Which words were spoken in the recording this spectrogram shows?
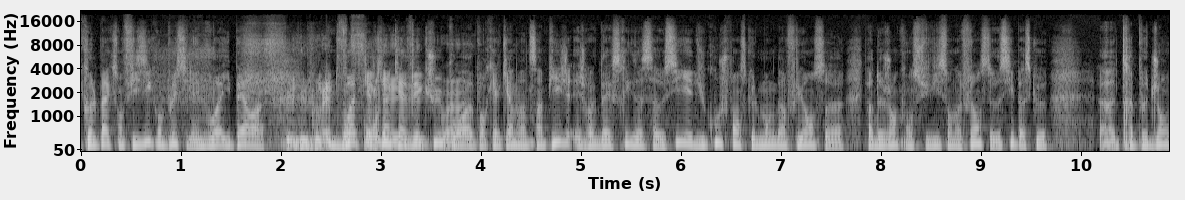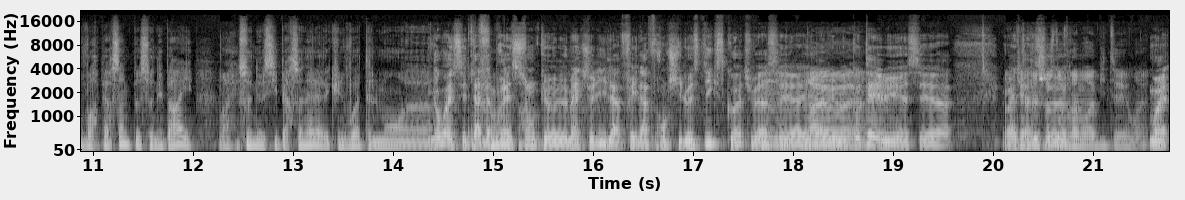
qui colle pas avec son physique. En plus, il a une voix hyper, Une voix une voix de quelqu'un qui a vécu ouais, pour ouais. pour quelqu'un de 25 piges. Et je crois que Dax Riggs a ça aussi. Et du coup, je pense que le manque d'influence, euh, enfin de gens qui ont suivi son influence, c'est aussi parce que euh, très peu de gens, voire personne, peut sonner pareil. Ouais. Sonner aussi personnel avec une voix tellement. euh, Ah ouais, c'est t'as l'impression enfin. que le mec, te dis, il a fait, il a franchi le Styx, quoi. Tu vois, Mhm. c'est, il Ouais, a vu ouais, l'autre ouais. côté, lui. C'est, euh, quelque chose ce- de vraiment habité. Ouais. Ouais.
